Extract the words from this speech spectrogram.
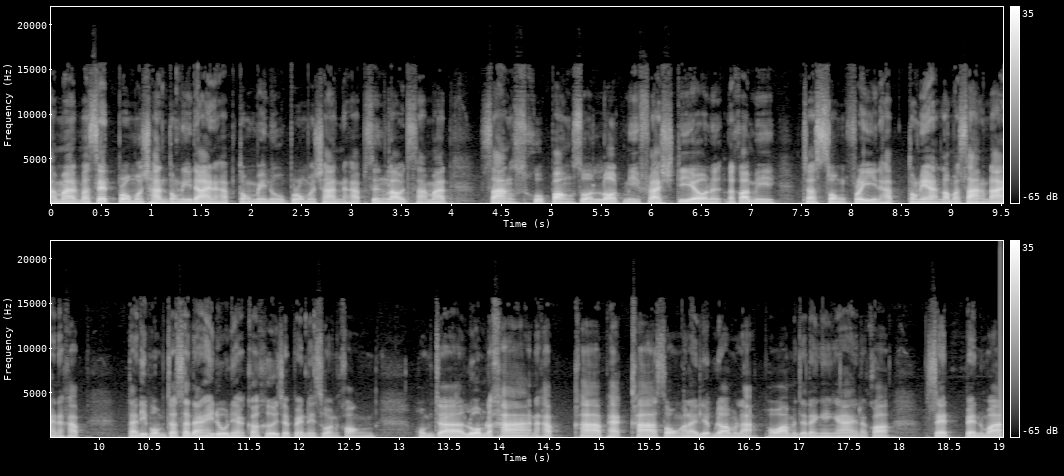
สามารถมาเซตโปรโมชั่นตรงนี้ได้นะครับ ตรงเมนูโปรโมชั่นนะครับ ซึ่งเราสามารถสร้างคูปองส่วนลดมีแฟลชเดียวแล้วก็มีจัดส่งฟรีนะครับ ตรงนี้เรามาสร้างได้นะครับ แต่ที่ผมจะแสดงให้ดูเนี่ยก็คือจะเป็นในส่วนของผมจะรวมราคานะครับ ค่าแพ็คค่าส่งอะไรเรียบร้อยหมดแล้วเพราะว่ามันจะได้ง่าย ๆ แล้วก็เซตเป็นว่า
